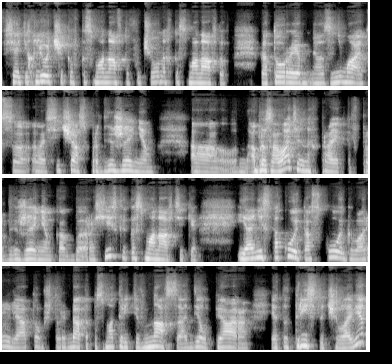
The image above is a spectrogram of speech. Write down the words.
всяких летчиков, космонавтов, ученых космонавтов, которые занимаются сейчас продвижением образовательных проектов, продвижением как бы российской космонавтики. И они с такой тоской говорили о том, что, ребята, посмотрите, в НАСА отдел пиара – это 300 человек,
